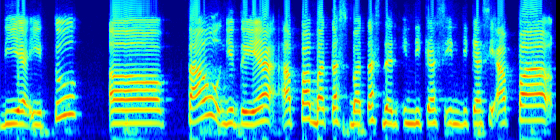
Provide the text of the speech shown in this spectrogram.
dia itu uh, tahu gitu ya apa batas-batas dan indikasi-indikasi apa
